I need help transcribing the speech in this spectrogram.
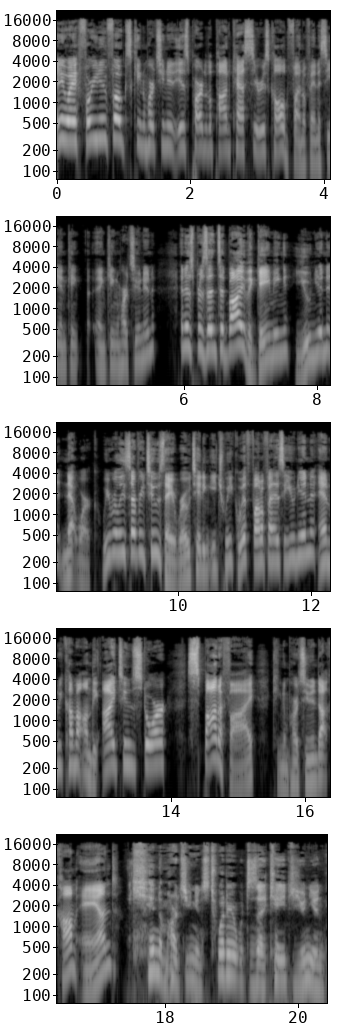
Anyway, for you new folks, Kingdom Hearts Union is part of the podcast series called Final Fantasy and, King- and Kingdom Hearts Union and is presented by the Gaming Union Network. We release every Tuesday, rotating each week with Final Fantasy Union, and we come out on the iTunes Store, Spotify, KingdomHeartsUnion.com, and Kingdom Hearts Union's Twitter, which is at KHUnion.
